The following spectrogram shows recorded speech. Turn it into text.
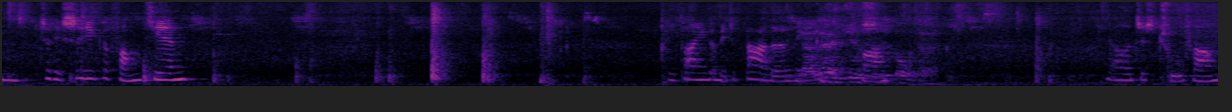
嗯，这里是一个房间，可以放一个比较大的那个床。然后这是厨房，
